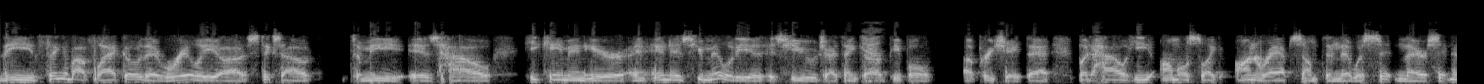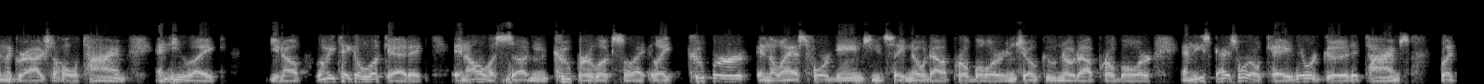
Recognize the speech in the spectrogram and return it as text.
the thing about Flacco that really uh, sticks out to me is how he came in here and, and his humility is, is huge. I think our people appreciate that, but how he almost like unwrapped something that was sitting there, sitting in the garage the whole time. And he like you know, let me take a look at it. And all of a sudden, Cooper looks like, like Cooper in the last four games, you'd say no doubt Pro Bowler. Njoku, no doubt Pro Bowler. And these guys were okay. They were good at times, but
